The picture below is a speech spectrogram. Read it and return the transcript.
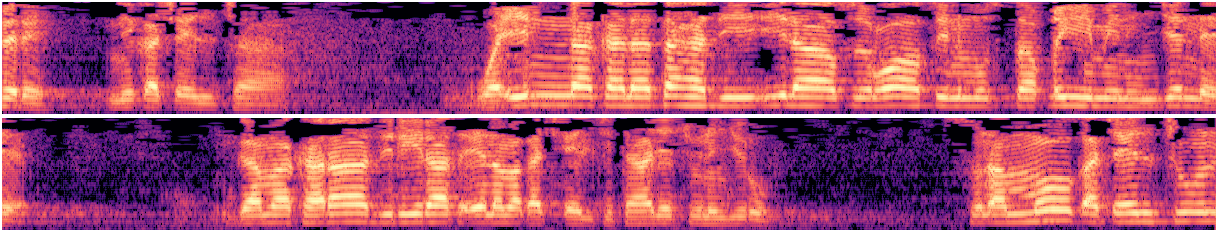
فده نكتلش وإنك لتهدي إلى صراط مستقيم. هنجنة كما كرا دريرات إنما كتلش تاجتش ننجروه sun ammoo qaceelchuun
